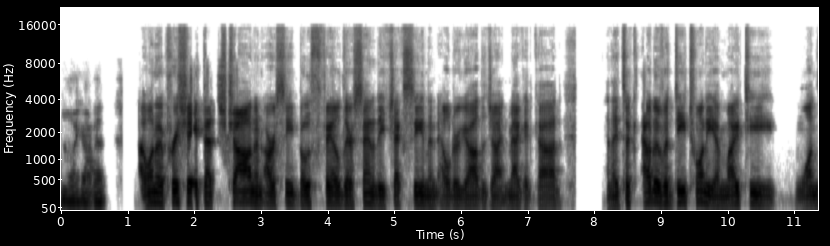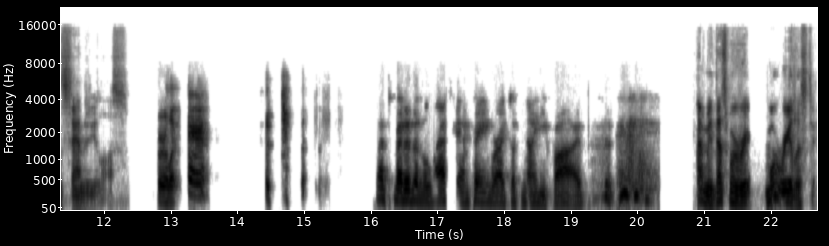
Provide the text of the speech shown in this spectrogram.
No, I got it. I want to appreciate that Sean and RC both failed their sanity check scene an elder god, the giant maggot god, and they took out of a d20 a mighty one sanity loss. We were like, eh. That's better than the last campaign where I took 95. I mean, that's more re- more realistic.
